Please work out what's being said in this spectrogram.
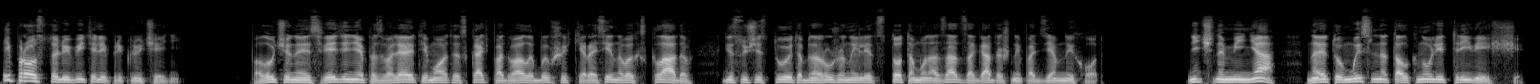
и просто любителей приключений. Полученные сведения позволяют ему отыскать подвалы бывших керосиновых складов, где существует обнаруженный лет сто тому назад загадочный подземный ход. Лично меня на эту мысль натолкнули три вещи.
